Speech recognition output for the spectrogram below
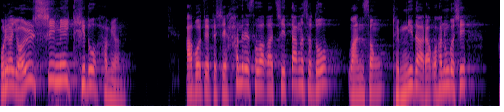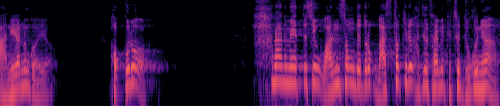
우리가 열심히 기도하면 아버지의 뜻이 하늘에서와 같이 땅에서도 완성됩니다라고 하는 것이 아니라는 거예요. 거꾸로 하나님의 뜻이 완성되도록 마스터키를 가진 사람이 대체 누구냐?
